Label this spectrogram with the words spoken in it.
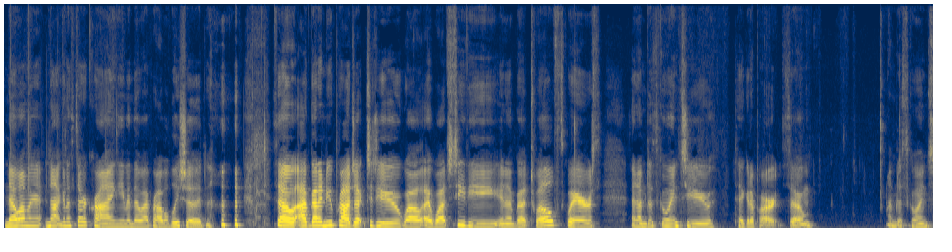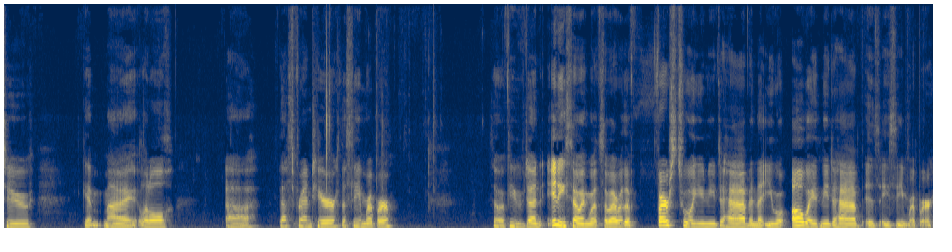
no, I'm not going to start crying even though I probably should. so I've got a new project to do while I watch TV and I've got 12 squares and I'm just going to take it apart. So I'm just going to get my little uh, best friend here, the seam ripper. So if you've done any sewing whatsoever, the first tool you need to have and that you will always need to have is a seam ripper.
